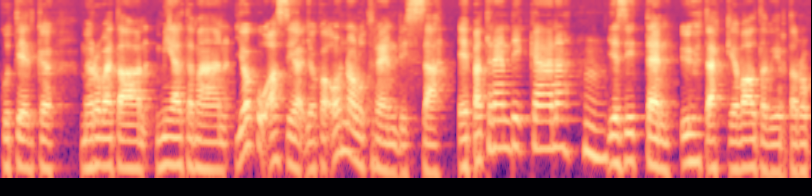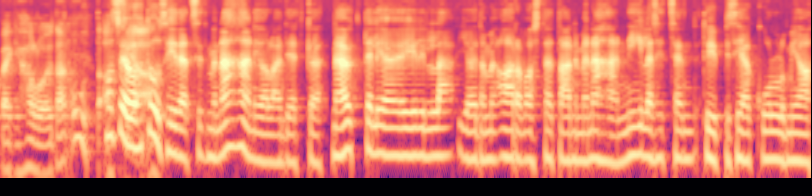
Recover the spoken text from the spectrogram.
kun tiedätkö, zeggen me ruvetaan mieltämään joku asia, joka on ollut trendissä epätrendikkäänä, hmm. ja sitten yhtäkkiä valtavirta rupeakin haluaa jotain uutta se asiaa. johtuu siitä, että sitten me nähdään jollain, tiedätkö, näyttelijöillä, joita me arvostetaan, niin me nähdään niillä sitten sen tyyppisiä kulmia,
